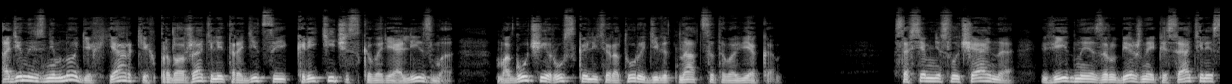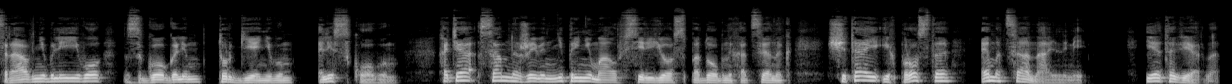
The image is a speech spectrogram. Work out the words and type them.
один из немногих ярких продолжателей традиций критического реализма могучей русской литературы XIX века. Совсем не случайно видные зарубежные писатели сравнивали его с Гоголем, Тургеневым, Лесковым, хотя сам Наживин не принимал всерьез подобных оценок, считая их просто эмоциональными. И это верно.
